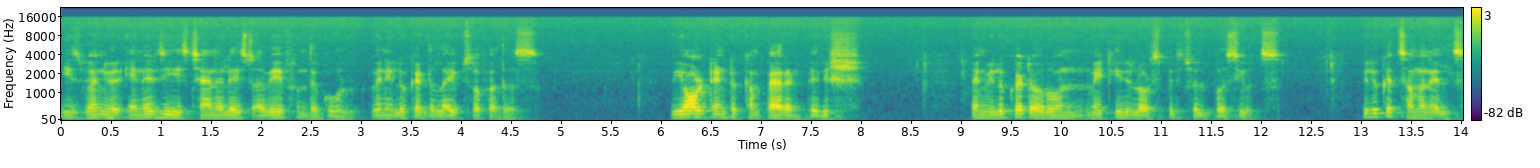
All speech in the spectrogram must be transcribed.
is when your energy is channelized away from the goal, when you look at the lives of others. We all tend to compare and perish. When we look at our own material or spiritual pursuits, we look at someone else,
